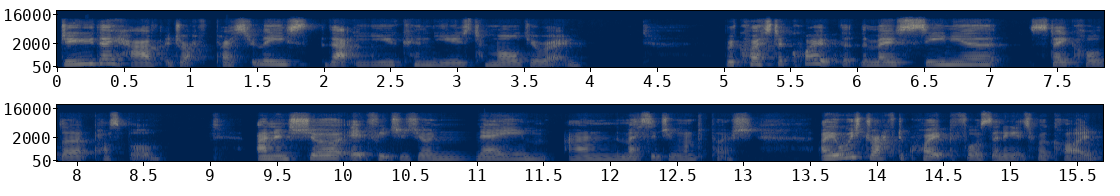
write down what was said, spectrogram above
Do they have a draft press release that you can use to mold your own? Request a quote that the most senior stakeholder possible and ensure it features your name and the message you want to push. I always draft a quote before sending it to a client.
